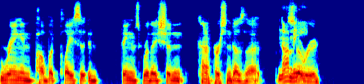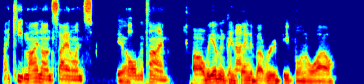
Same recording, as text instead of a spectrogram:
ring in public places and things where they shouldn't? What kind of person does that? Not so me. rude. I keep mine on silence Yeah. all the time. Oh, we haven't And I- complained about rude people in a while.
